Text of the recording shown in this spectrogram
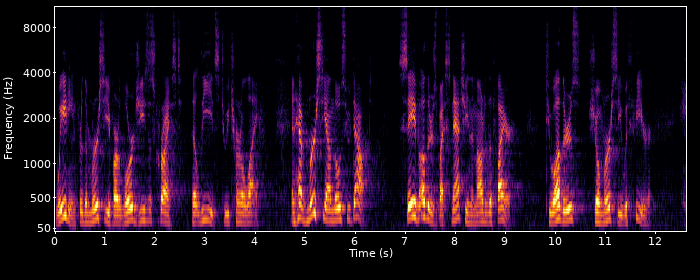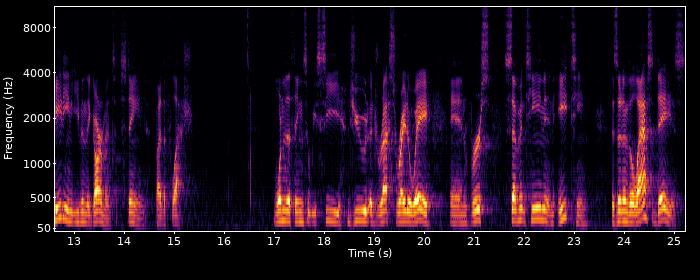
waiting for the mercy of our Lord Jesus Christ that leads to eternal life. And have mercy on those who doubt. Save others by snatching them out of the fire. To others, show mercy with fear, hating even the garment stained by the flesh. One of the things that we see Jude address right away in verse 17 and 18 is that in the last days,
